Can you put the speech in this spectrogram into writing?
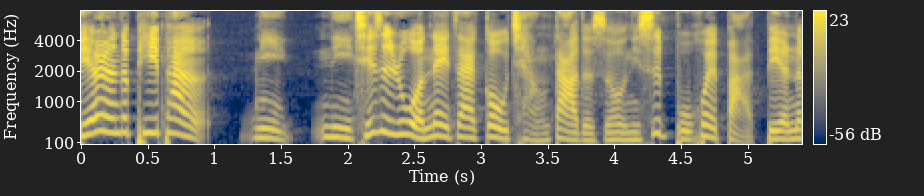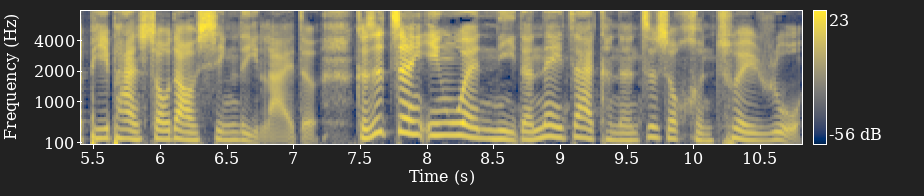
别人的批判。你你其实如果内在够强大的时候，你是不会把别人的批判收到心里来的。可是正因为你的内在可能这时候很脆弱，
